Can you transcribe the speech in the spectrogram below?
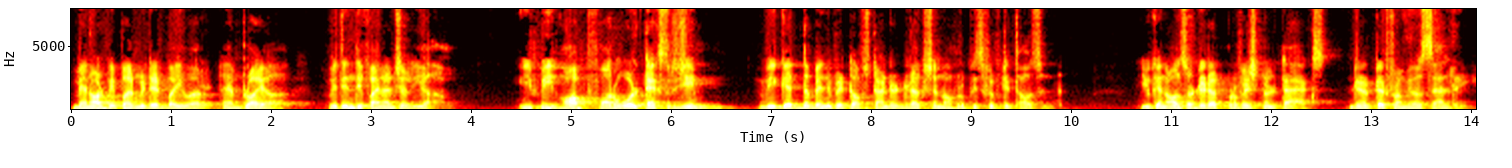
may not be permitted by your employer within the financial year. If we opt for old tax regime, we get the benefit of standard deduction of rupees 50,000. You can also deduct professional tax deducted from your salary.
